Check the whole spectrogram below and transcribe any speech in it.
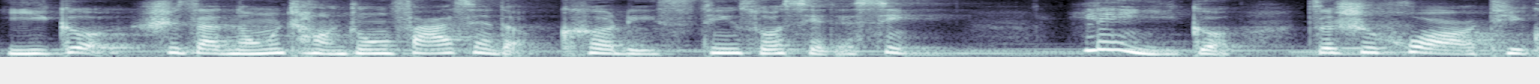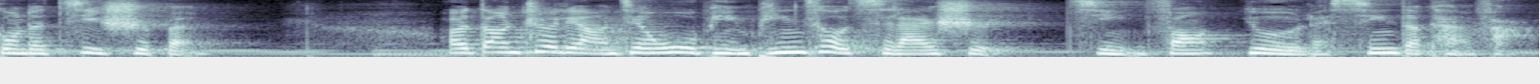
一个是在农场中发现的克里斯汀所写的信，另一个则是霍尔提供的记事本。而当这两件物品拼凑起来时，警方又有了新的看法。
